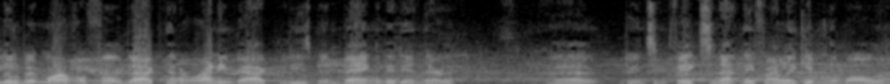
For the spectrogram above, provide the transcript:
little bit more of a fullback than a running back, but he's been banging it in there, uh, doing some fakes and that, and they finally give him the ball, and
